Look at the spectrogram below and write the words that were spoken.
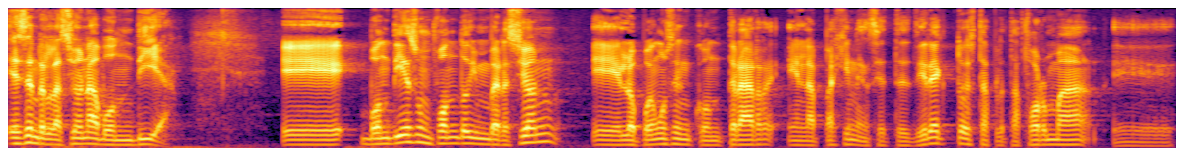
Es en relación a Bondía. Eh, Bondía es un fondo de inversión eh, lo podemos encontrar en la página de CETES Directo, esta plataforma eh,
